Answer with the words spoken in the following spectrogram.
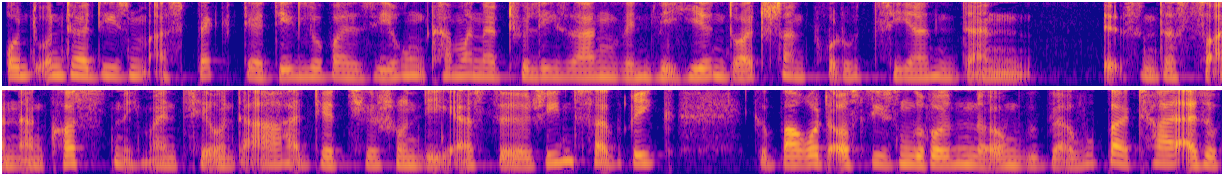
Und unter diesem Aspekt der Deglobalisierung kann man natürlich sagen, wenn wir hier in Deutschland produzieren, dann sind das zu anderen Kosten. Ich meine, C&A hat jetzt hier schon die erste Jeansfabrik gebaut aus diesen Gründen, irgendwie bei Wuppertal. Also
